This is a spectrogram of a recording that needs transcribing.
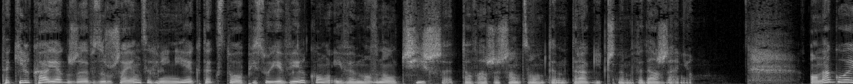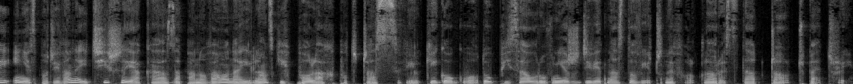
Te kilka jakże wzruszających linijek tekstu opisuje wielką i wymowną ciszę towarzyszącą tym tragicznym wydarzeniom. O nagłej i niespodziewanej ciszy, jaka zapanowała na irlandzkich polach podczas Wielkiego Głodu, pisał również XIX-wieczny folklorysta George Petrie.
